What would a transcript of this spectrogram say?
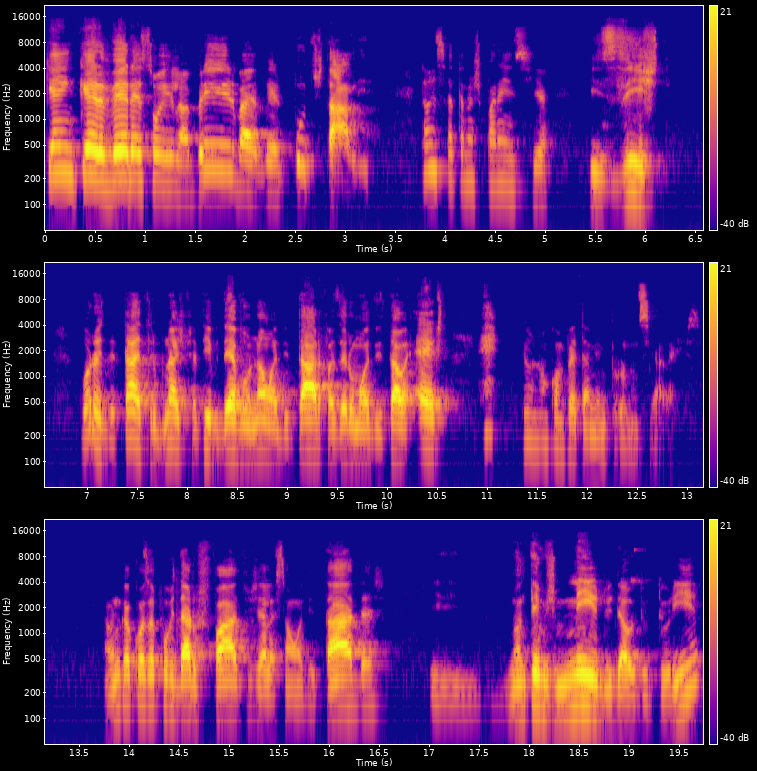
Quem quer ver é só ir abrir, vai ver, tudo está ali. Então, essa transparência existe. Agora, os detalhes, tribunais administrativos devem ou não auditar, fazer uma audição extra. É, eu não compete a mim pronunciar a isso. A única coisa é dar os fatos, elas são auditadas e não temos medo da auditoria,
